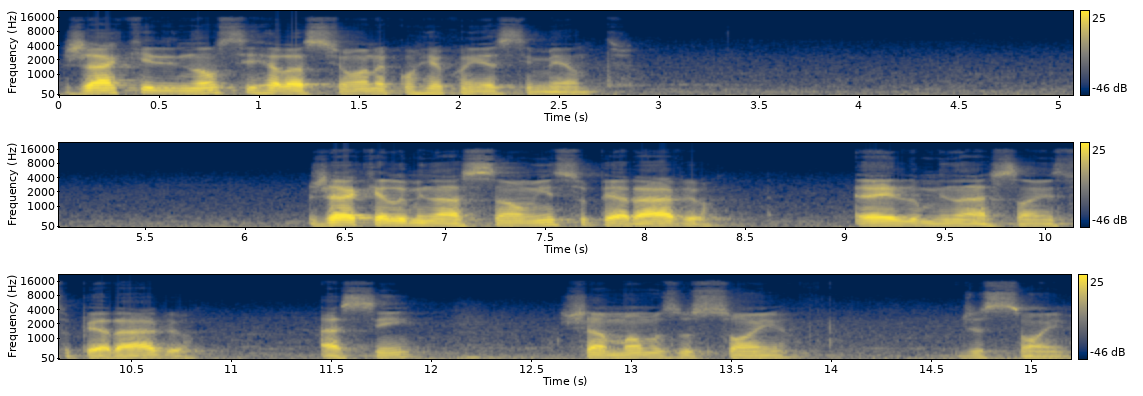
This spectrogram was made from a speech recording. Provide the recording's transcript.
já que ele não se relaciona com reconhecimento? Já que a iluminação insuperável é a iluminação insuperável, assim chamamos o sonho de sonho.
